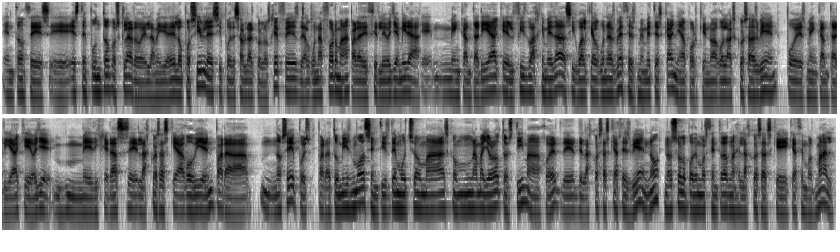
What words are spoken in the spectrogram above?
Entonces, eh, este punto, pues claro, en la medida de lo posible, si puedes hablar con los jefes de alguna forma para decirle, oye, mira, eh, me encantaría que el feedback que me igual que algunas veces me metes caña porque no hago las cosas bien, pues me encantaría que, oye, me dijeras eh, las cosas que hago bien para, no sé, pues para tú mismo sentirte mucho más con una mayor autoestima, joder, de, las cosas que haces bien, ¿no? No solo podemos centrarnos en las cosas que hacemos mal.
